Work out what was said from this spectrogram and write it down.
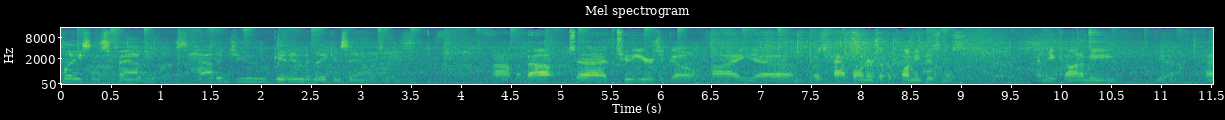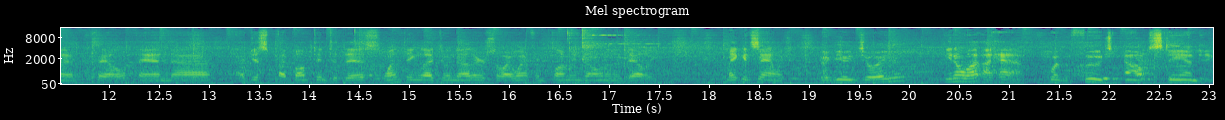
place is fabulous. How did you get into making sandwiches? Um, about uh, two years ago, I um was half owners of a plumbing business, and the economy Yeah. kind of fell, and uh, I just I bumped into this. One thing led to another, so I went from plumbing to owning a deli, making sandwiches. Have you enjoyed it? You know what? I have. Well, the food's outstanding.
